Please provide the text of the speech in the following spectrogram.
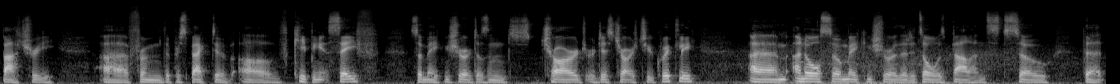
battery uh, from the perspective of keeping it safe, so making sure it doesn't charge or discharge too quickly, um, and also making sure that it's always balanced so that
